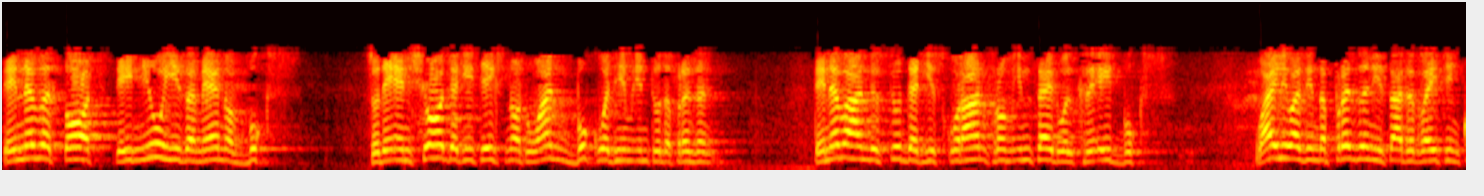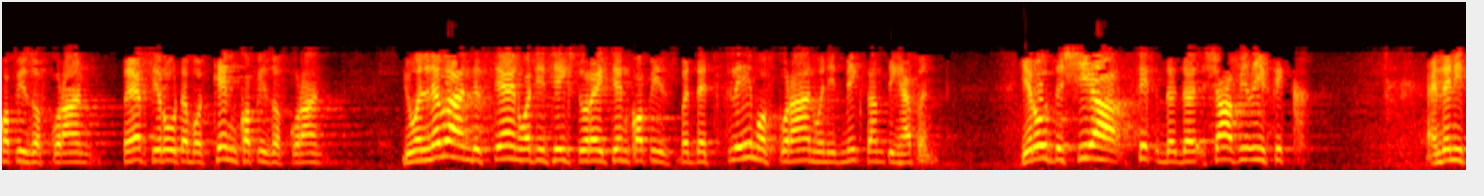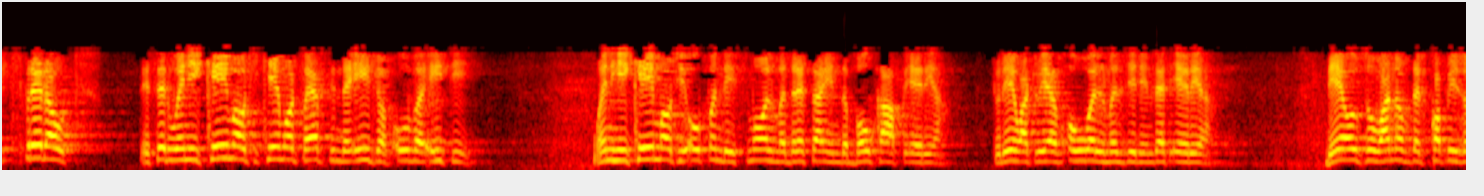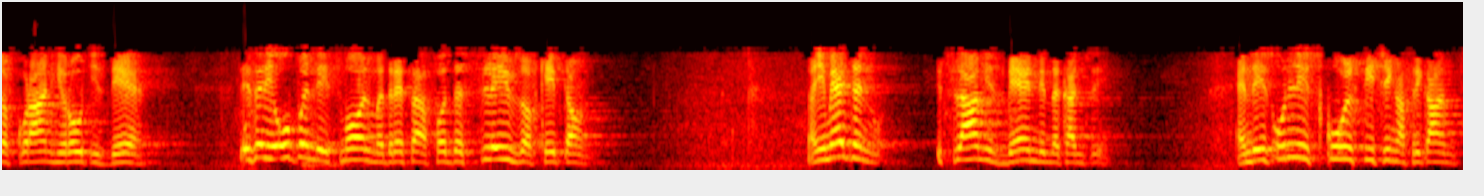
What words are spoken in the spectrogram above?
they never thought, they knew he's a man of books. So they ensured that he takes not one book with him into the prison. They never understood that his Quran from inside will create books. While he was in the prison, he started writing copies of Quran. Perhaps he wrote about 10 copies of Quran. You will never understand what it takes to write 10 copies, but that flame of Quran when it makes something happen. He wrote the Shia fiqh, the, the Shafi'i fiqh. And then it spread out. They said when he came out, he came out perhaps in the age of over 80. When he came out, he opened a small madrasa in the Bo-Kaap area. Today what we have Auwal Masjid in that area. There also one of the copies of Quran he wrote is there. They said he opened a small madrasa for the slaves of Cape Town. Now imagine Islam is banned in the country. And there is only schools teaching Afrikaans.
